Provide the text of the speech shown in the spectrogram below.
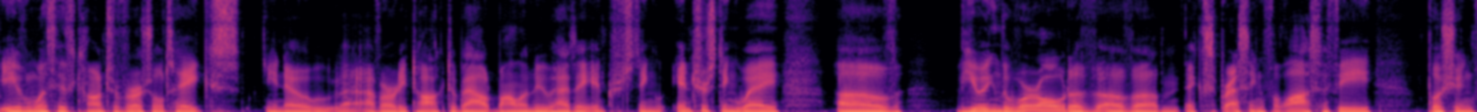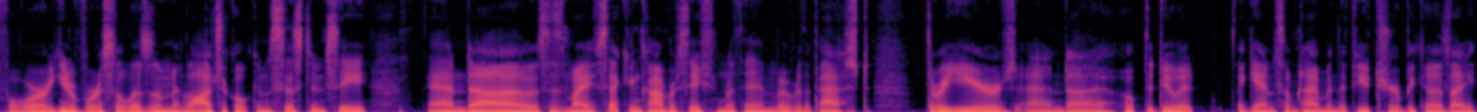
even with his controversial takes, you know, I've already talked about Molyneux has a interesting interesting way of viewing the world, of of um, expressing philosophy, pushing for universalism and logical consistency. And uh, this is my second conversation with him over the past three years, and I uh, hope to do it again sometime in the future because I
